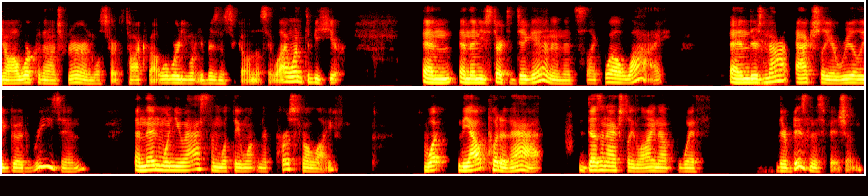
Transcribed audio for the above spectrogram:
know, I'll work with an entrepreneur and we'll start to talk about, well, where do you want your business to go? And they'll say, well, I want it to be here. And and then you start to dig in and it's like, well, why? And there's not actually a really good reason. And then when you ask them what they want in their personal life, what the output of that doesn't actually line up with their business vision.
